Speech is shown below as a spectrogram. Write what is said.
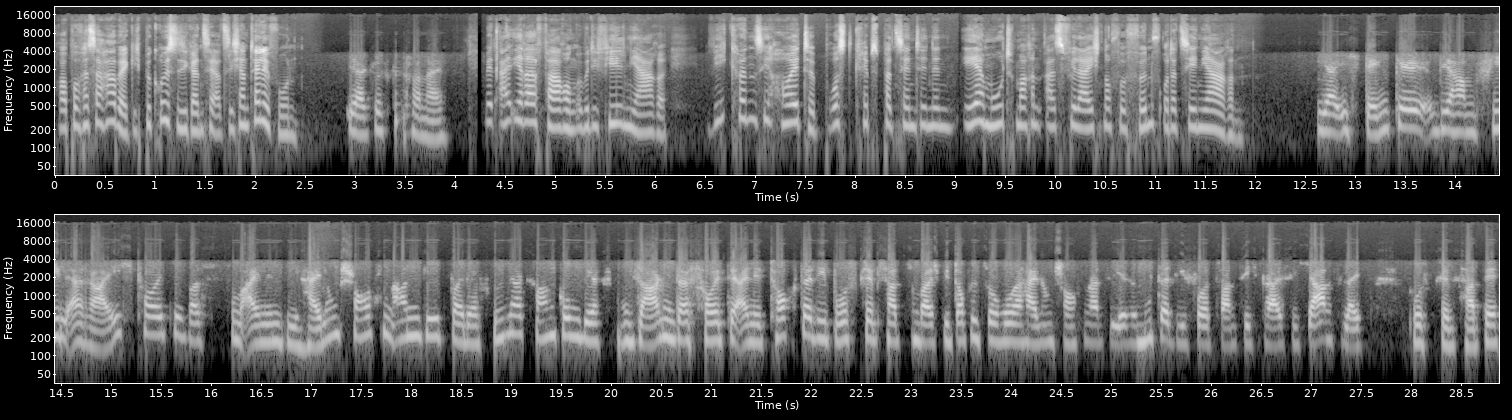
Frau Professor Habeck, ich begrüße Sie ganz herzlich am Telefon. Ja, grüß Gott, Frau Ney. Mit all Ihrer Erfahrung über die vielen Jahre, wie können Sie heute Brustkrebspatientinnen eher Mut machen als vielleicht noch vor fünf oder zehn Jahren? Ja, ich denke, wir haben viel erreicht heute, was zum einen die Heilungschancen angeht bei der Früherkrankung. Wir sagen, dass heute eine Tochter, die Brustkrebs hat, zum Beispiel doppelt so hohe Heilungschancen als ihre Mutter, die vor 20, 30 Jahren vielleicht Brustkrebs hatte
